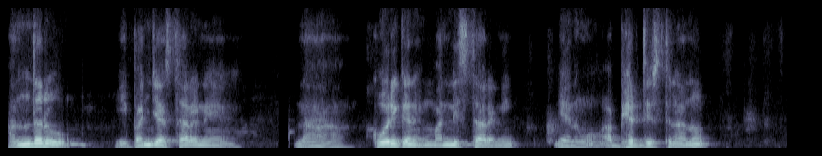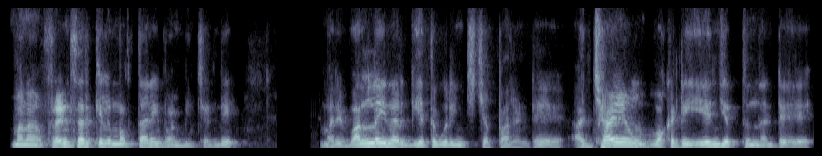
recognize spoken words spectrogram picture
అందరూ ఈ పని చేస్తారని నా కోరికని మన్నిస్తారని నేను అభ్యర్థిస్తున్నాను. మన ఫ్రెండ్ సర్కిల్ మొత్తానికి పంపించండి. మరి వన్ లైనర్ గీత గురించి చెప్పాలంటే అధ్యాయం ఒకటి ఏం చెప్తుందంటే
